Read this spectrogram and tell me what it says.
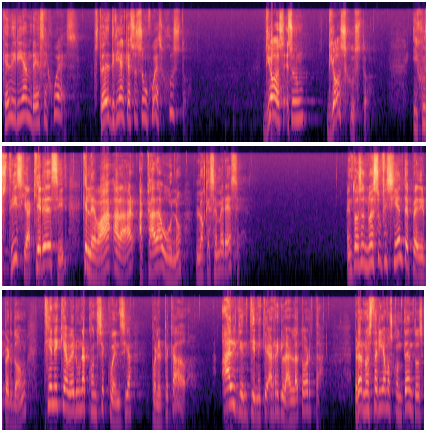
¿Qué dirían de ese juez? Ustedes dirían que eso es un juez justo. Dios es un Dios justo. Y justicia quiere decir que le va a dar a cada uno lo que se merece. Entonces no es suficiente pedir perdón, tiene que haber una consecuencia por el pecado. Alguien tiene que arreglar la torta. ¿Verdad? No estaríamos contentos,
